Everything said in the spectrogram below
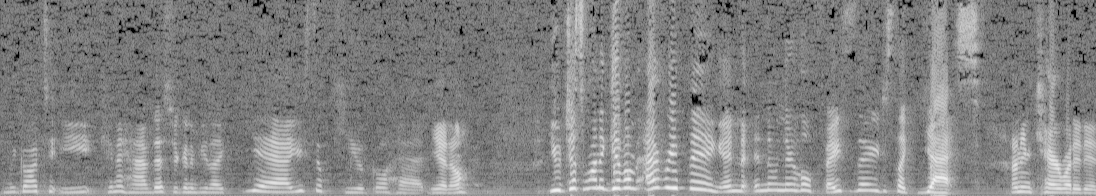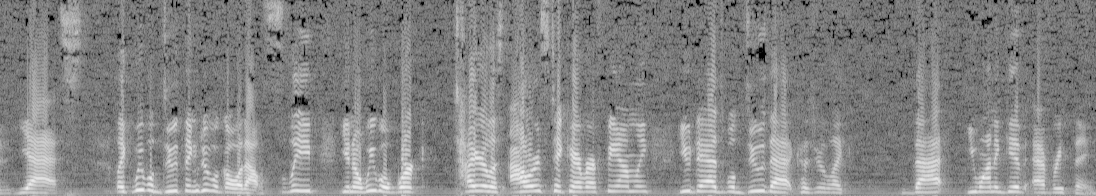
can we go out to eat? Can I have this? You're going to be like, yeah, you're so cute. Go ahead, you know? You just want to give them everything. And, and then their little faces there, you're just like, yes. I don't even care what it is. Yes. Like we will do things. We will go without sleep. You know, we will work tireless hours take care of our family. You dads will do that because you're like, that, you want to give everything.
